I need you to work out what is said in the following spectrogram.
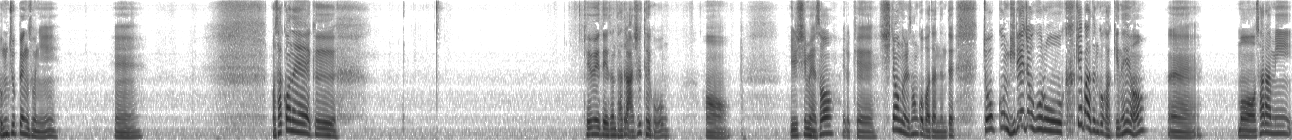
음주뺑소니. 예. 뭐 사건의 그 계획에 대해서는 다들 아실 테고, 어, 1심에서 이렇게 실형을 선고받았는데, 조금 이례적으로 크게 받은 것 같긴 해요. 예. 뭐, 사람이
